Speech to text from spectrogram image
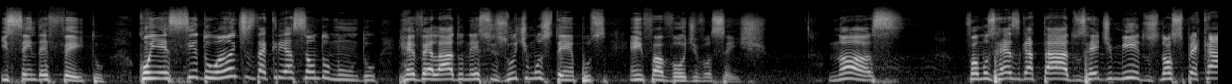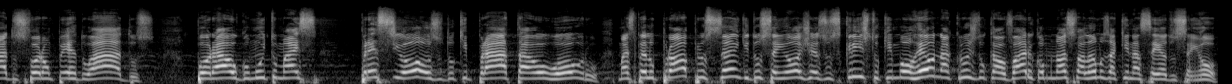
e sem defeito, conhecido antes da criação do mundo, revelado nesses últimos tempos em favor de vocês. Nós fomos resgatados, redimidos, nossos pecados foram perdoados por algo muito mais precioso do que prata ou ouro, mas pelo próprio sangue do Senhor Jesus Cristo que morreu na cruz do Calvário, como nós falamos aqui na ceia do Senhor.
